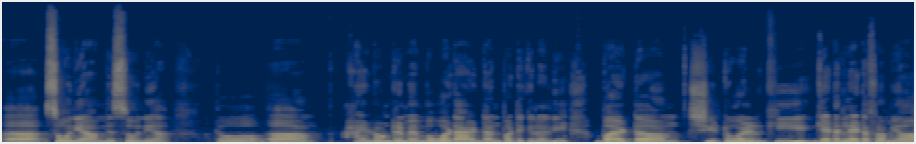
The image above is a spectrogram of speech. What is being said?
uh, sonia miss sonia. So uh, i don't remember what i had done particularly but um, she told ki get a letter from your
